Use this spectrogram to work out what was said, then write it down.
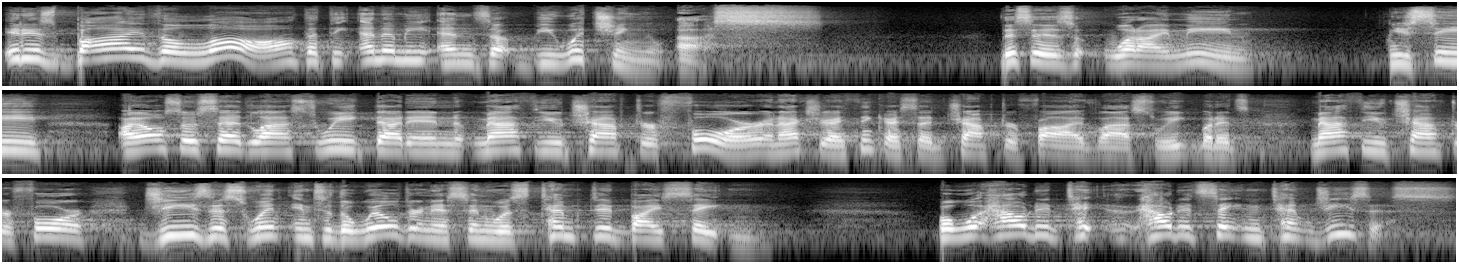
it is by the law that the enemy ends up bewitching us. This is what I mean. You see, I also said last week that in Matthew chapter 4, and actually I think I said chapter 5 last week, but it's Matthew chapter 4, Jesus went into the wilderness and was tempted by Satan. But what, how, did, how did Satan tempt Jesus?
